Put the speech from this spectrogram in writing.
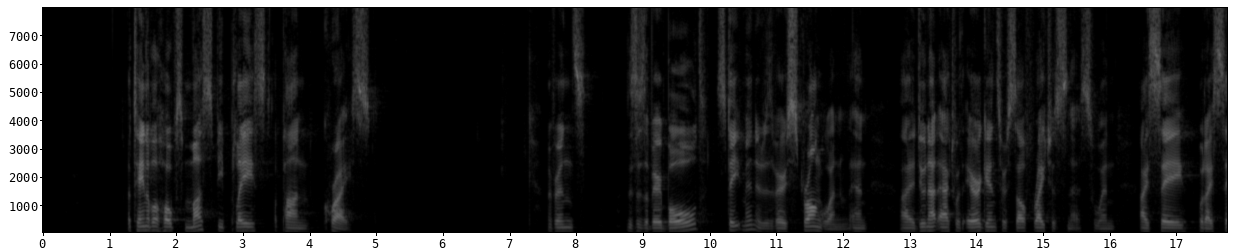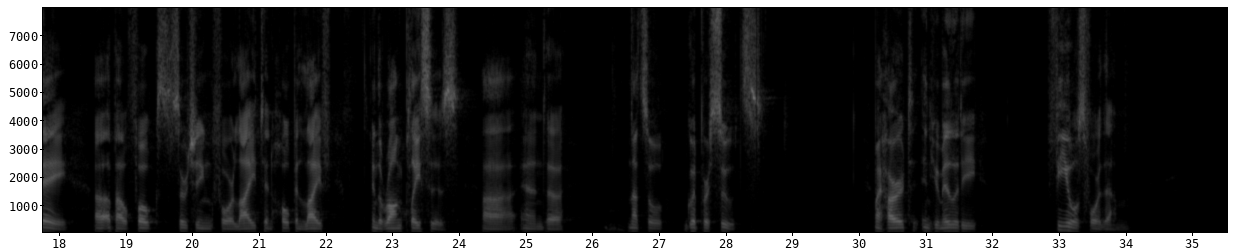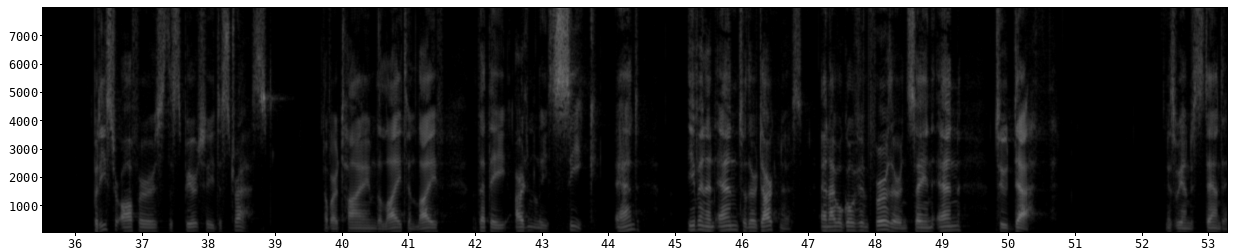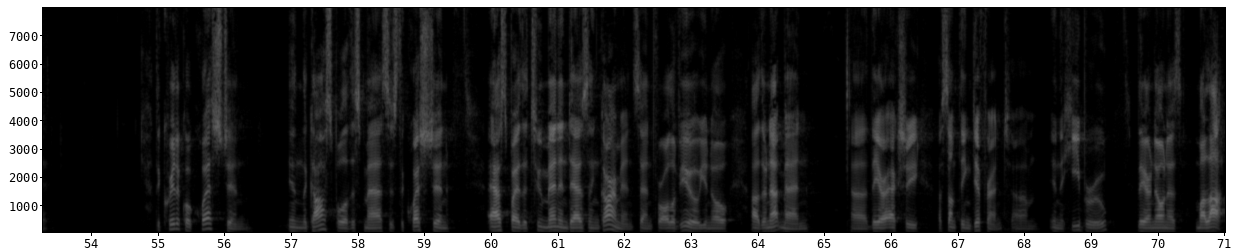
Attainable hopes must be placed upon Christ. My friends, this is a very bold statement, it is a very strong one, and I do not act with arrogance or self righteousness when I say what I say uh, about folks searching for light and hope and life in the wrong places uh, and uh, not so good pursuits. My heart in humility feels for them. But Easter offers the spiritually distressed of our time, the light and life that they ardently seek, and even an end to their darkness. And I will go even further and say an end to death as we understand it. The critical question in the gospel of this Mass is the question asked by the two men in dazzling garments. And for all of you, you know, uh, they're not men, uh, they are actually uh, something different. Um, in the Hebrew, they are known as malak.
